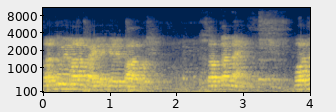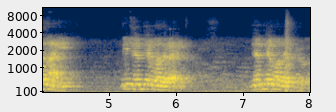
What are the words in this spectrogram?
पण तुम्ही मला पाहिले गेले पाच वर्ष. सत्ता नाही पद नाही मी जनतेमध्ये राहील. जनतेमध्ये फिरलो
